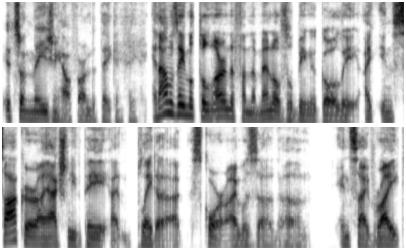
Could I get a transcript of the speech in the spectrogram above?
It's amazing how far that they can take. and I was able to learn the fundamentals of being a goalie. I, in soccer, I actually pay, I played a, a scorer. I was uh, uh, inside right,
